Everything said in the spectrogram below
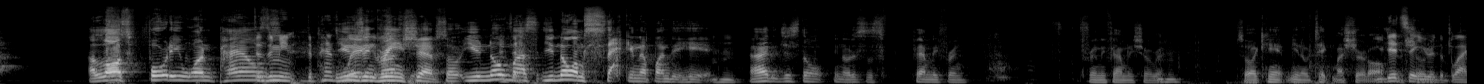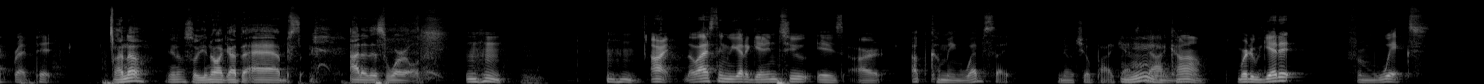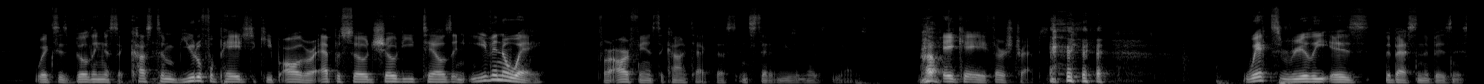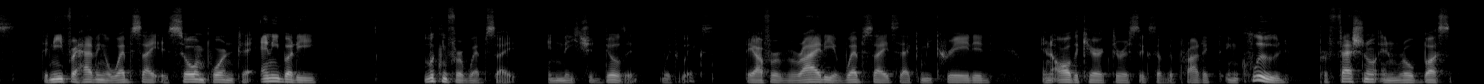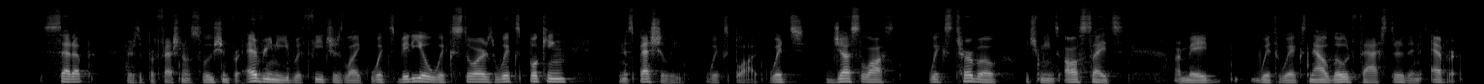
I lost 41 pounds. Doesn't mean- depends using Green. Chef. So you know my you know I'm stacking up under here. Mm-hmm. All right, it just don't you know this is family friend friendly family show, right? So I can't you know take my shirt off. Mm-hmm. You did say you were the Black Brad Pitt. I know, you know. So you know I got the abs out of this world. All right. The last thing we got to get into is our upcoming website, nochillpodcast.com. Where do we get it? From Wix. Wix is building us a custom, beautiful page to keep all of our episodes, show details, and even a way for our fans to contact us instead of using those DMs, aka thirst traps. Wix really is the best in the business. The need for having a website is so important to anybody looking for a website, and they should build it with Wix. They offer a variety of websites that can be created, and all the characteristics of the product include professional and robust setup. There's a professional solution for every need with features like Wix Video, Wix Stores, Wix Booking, and especially Wix Blog, which just lost Wix Turbo, which means all sites are made with Wix now load faster than ever.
